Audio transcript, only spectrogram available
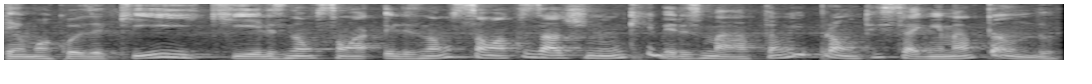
tem uma coisa aqui que eles não são, eles não são acusados de nenhum crime, eles matam e pronto, e seguem matando.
